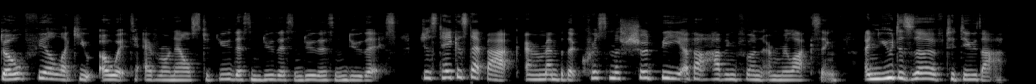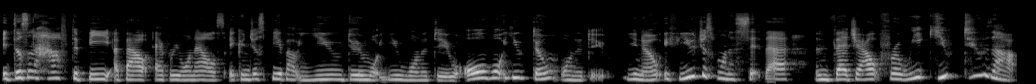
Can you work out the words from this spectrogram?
Don't feel like you owe it to everyone else to do this and do this and do this and do this. Just take a step back and remember that Christmas should be about having fun and relaxing, and you deserve to do that. It doesn't have to be about everyone else, it can just be about you doing what you want to do or what you don't want to do. You know, if you just want to sit there and veg out for a week, you do that.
